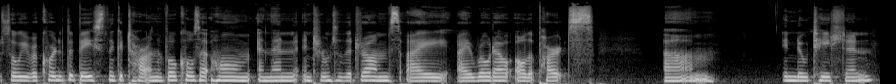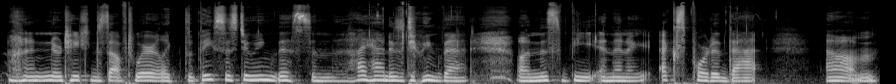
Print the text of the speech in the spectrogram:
so we recorded the bass and the guitar and the vocals at home. And then in terms of the drums, I, I wrote out all the parts um, in notation on a notation software. Like the bass is doing this and the hi hat is doing that on this beat. And then I exported that. Um,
